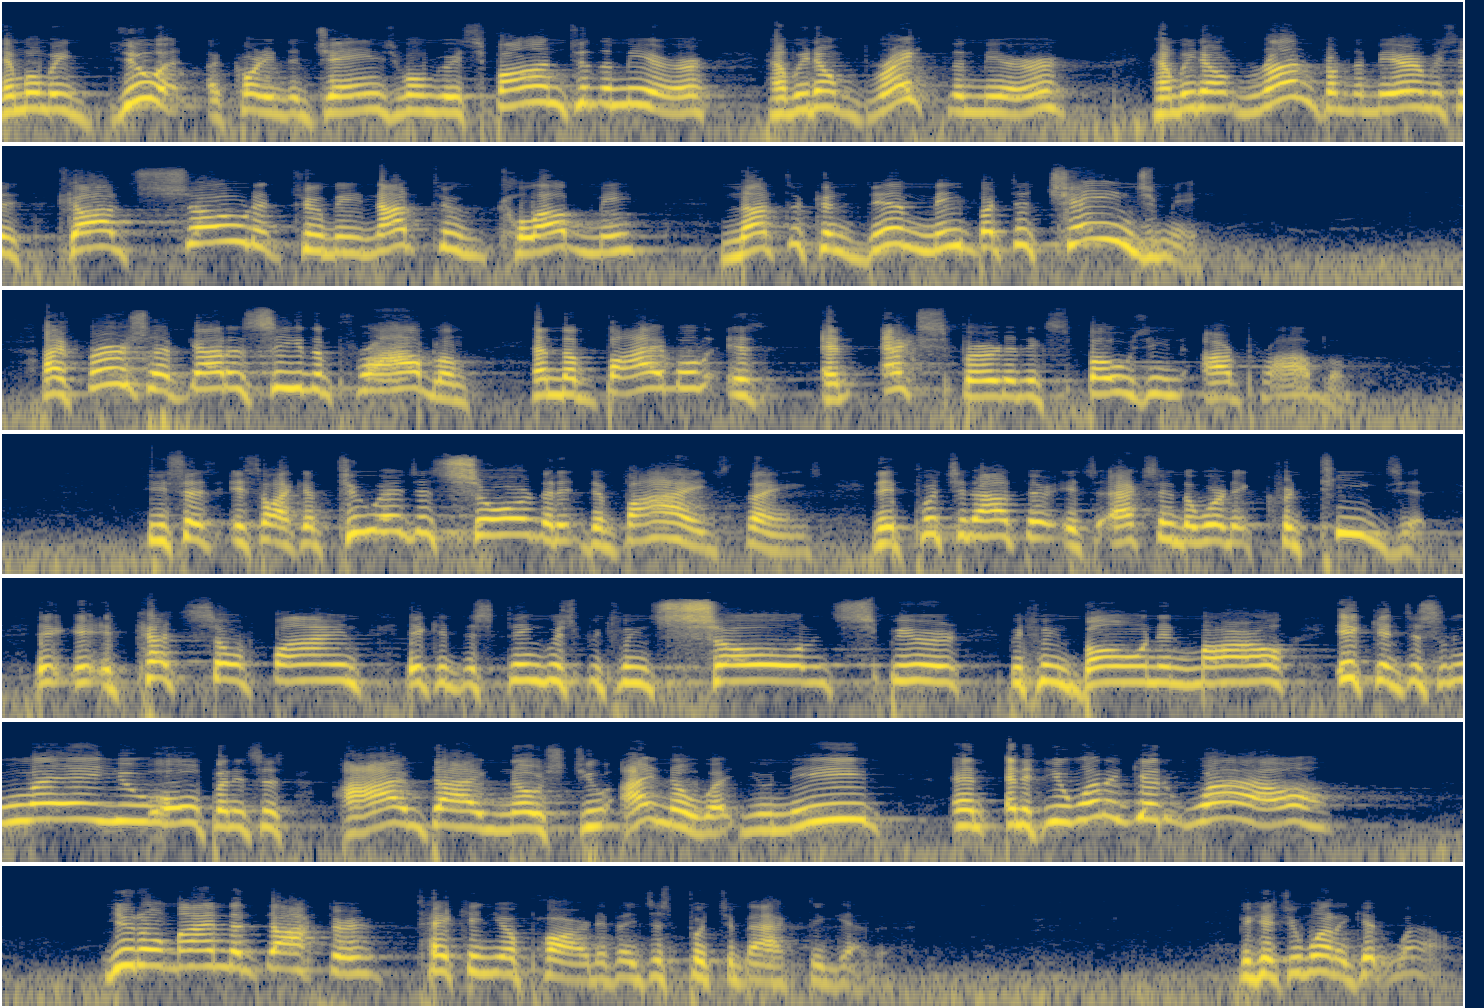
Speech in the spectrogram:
And when we do it, according to James, when we respond to the mirror and we don't break the mirror and we don't run from the mirror and we say, God showed it to me not to club me, not to condemn me, but to change me. I first have got to see the problem, and the Bible is an expert at exposing our problem. He says it's like a two edged sword that it divides things. And it puts it out there. It's actually the word it critiques it. It, it, it, cuts so fine, it can distinguish between soul and spirit, between bone and marrow. It can just lay you open. It says, I've diagnosed you. I know what you need. And, and if you want to get well, you don't mind the doctor taking you apart if they just put you back together. Because you want to get well.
